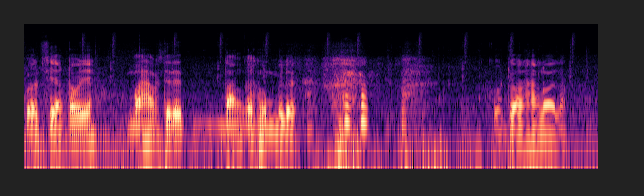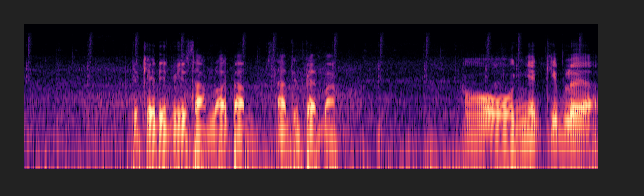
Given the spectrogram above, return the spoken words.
เปิดเสียงเข้าไปดิ มา มันจะได้ดังกระหึ่มไปเลย กดยอดห้าร้อยแล้วแต่เครดิตมีอยู่สามร้อยแปดสามสิบแปดบาท โอ้โห เงียบกิ๊บเลยอะ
